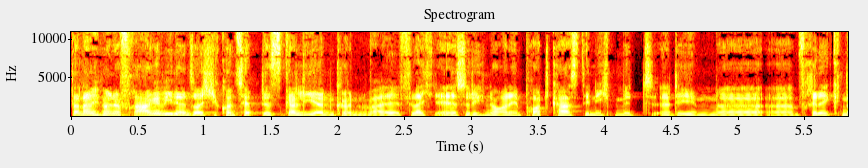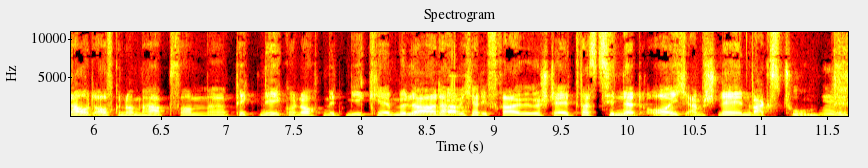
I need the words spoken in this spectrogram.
Dann habe ich mal eine Frage, wie dann solche Konzepte skalieren können, weil vielleicht erinnerst du dich noch an den Podcast, den ich mit äh, dem äh, äh Frederik Knaut aufgenommen habe vom äh, Picknick und auch mit Michael Müller. Da ja. habe ich ja die Frage gestellt, was hindert euch am schnellen Wachstum? Hm.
